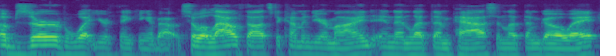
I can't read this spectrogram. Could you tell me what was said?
observe what you're thinking about. So allow thoughts to come into your mind and then let them pass and let them go away,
